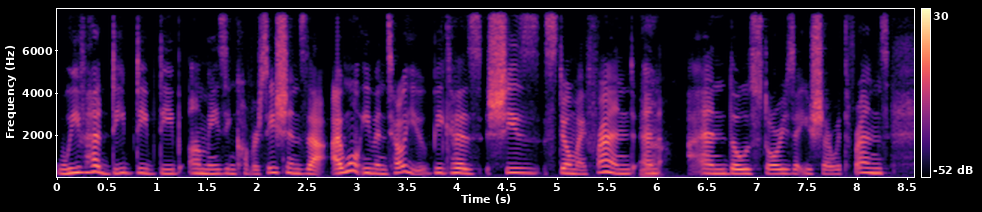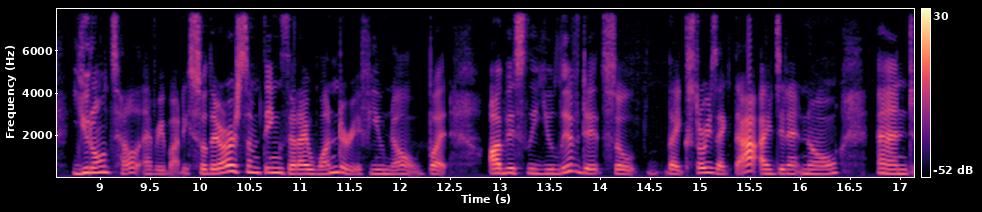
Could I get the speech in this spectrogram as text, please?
we've had deep, deep, deep, amazing conversations that I won't even tell you because she's still my friend, and Yeah. and those stories that you share with friends you don't tell everybody so there are some things that i wonder if you know but obviously you lived it so like stories like that i didn't know and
